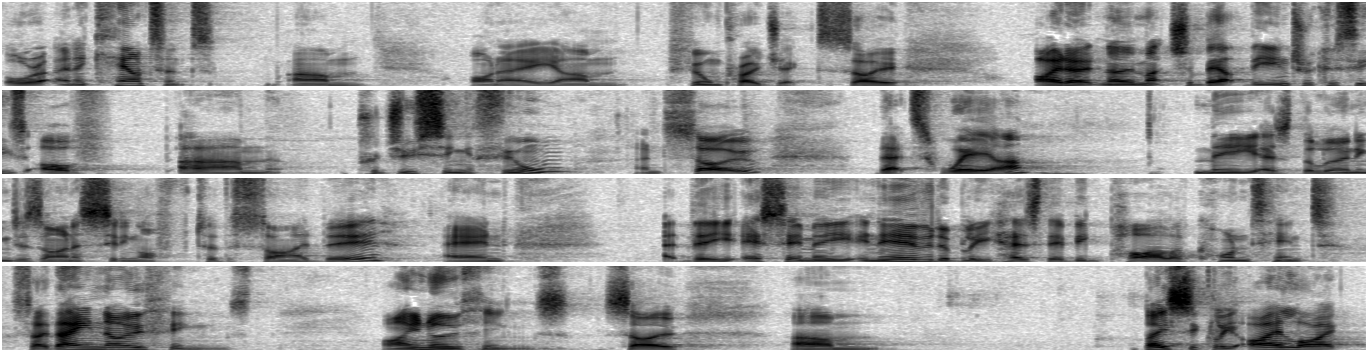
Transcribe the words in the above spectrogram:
or an accountant um, on a um, film project. So I don't know much about the intricacies of um, producing a film, and so that's where me as the learning designer sitting off to the side there, and the SME inevitably has their big pile of content. So they know things. I know things. So um, basically, I like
